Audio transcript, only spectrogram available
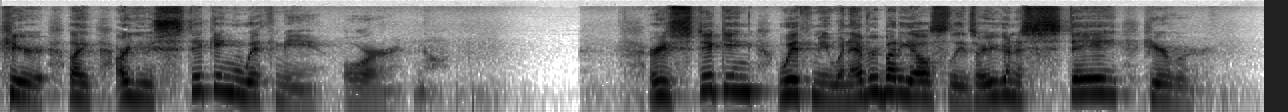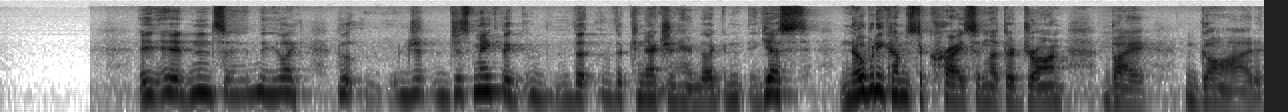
here, like, are you sticking with me or not? Are you sticking with me when everybody else leaves? Are you going to stay here? It, it's like, just make the, the, the connection here. Like, yes, nobody comes to Christ unless they're drawn by God.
